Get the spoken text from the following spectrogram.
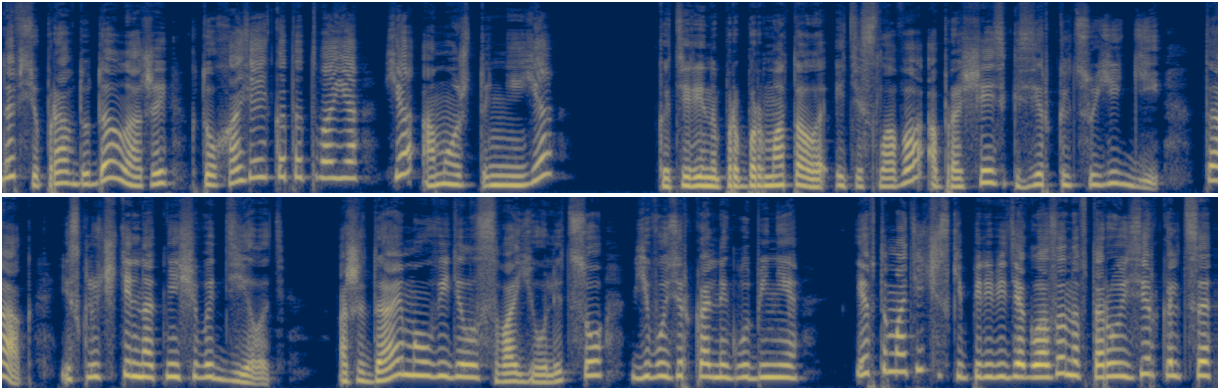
да всю правду доложи, кто хозяйка-то твоя, я, а может, и не я?» Катерина пробормотала эти слова, обращаясь к зеркальцу Еги. Так, исключительно от нечего делать. Ожидаемо увидела свое лицо в его зеркальной глубине и, автоматически переведя глаза на второе зеркальце,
